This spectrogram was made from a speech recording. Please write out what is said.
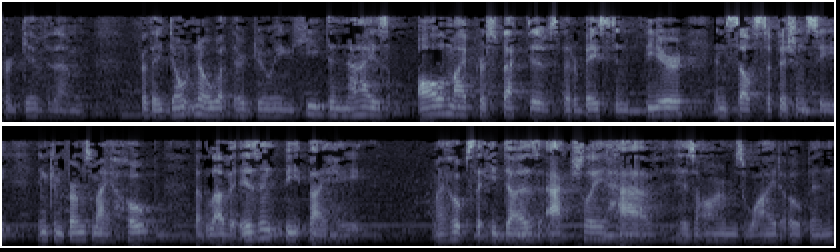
forgive them, for they don't know what they're doing, he denies all of my perspectives that are based in fear and self sufficiency and confirms my hope that love isn't beat by hate. My hope's that he does actually have his arms wide open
